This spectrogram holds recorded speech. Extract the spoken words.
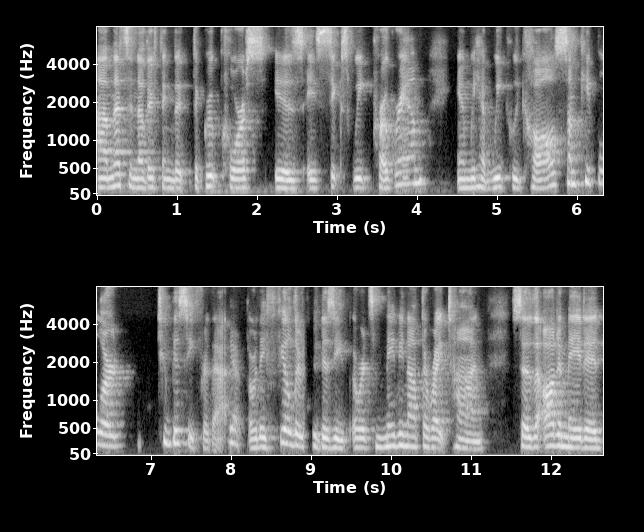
Um, that's another thing that the group course is a six week program and we have weekly calls. Some people are too busy for that yeah. or they feel they're too busy or it's maybe not the right time. So the automated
